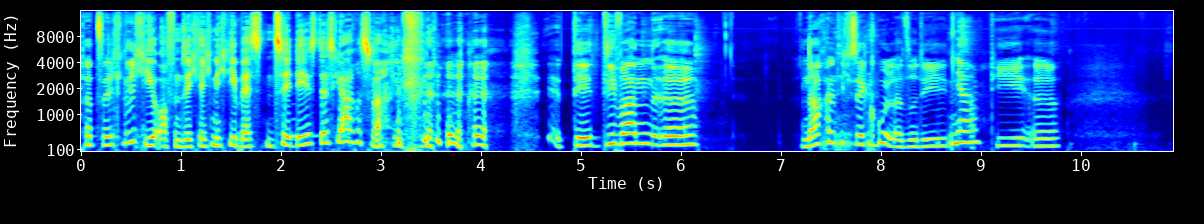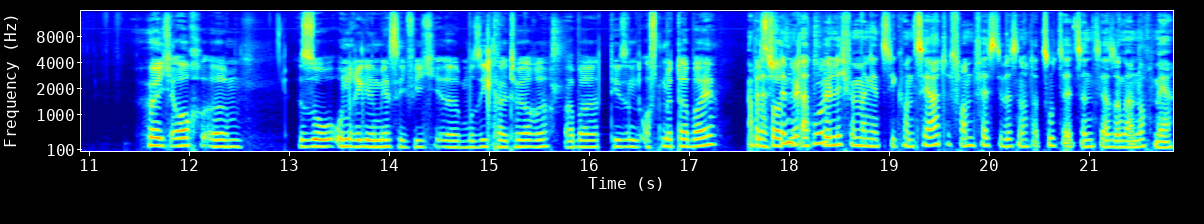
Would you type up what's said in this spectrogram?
tatsächlich. die offensichtlich nicht die besten CDs des Jahres waren. Die, die waren äh, nachhaltig sehr cool. Also die, ja, die äh, höre ich auch ähm, so unregelmäßig, wie ich äh, Musik halt höre, aber die sind oft mit dabei. Aber Das das, stimmt sehr cool. natürlich, wenn man jetzt die Konzerte von Festivals noch dazu zählt, sind es ja sogar noch mehr.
